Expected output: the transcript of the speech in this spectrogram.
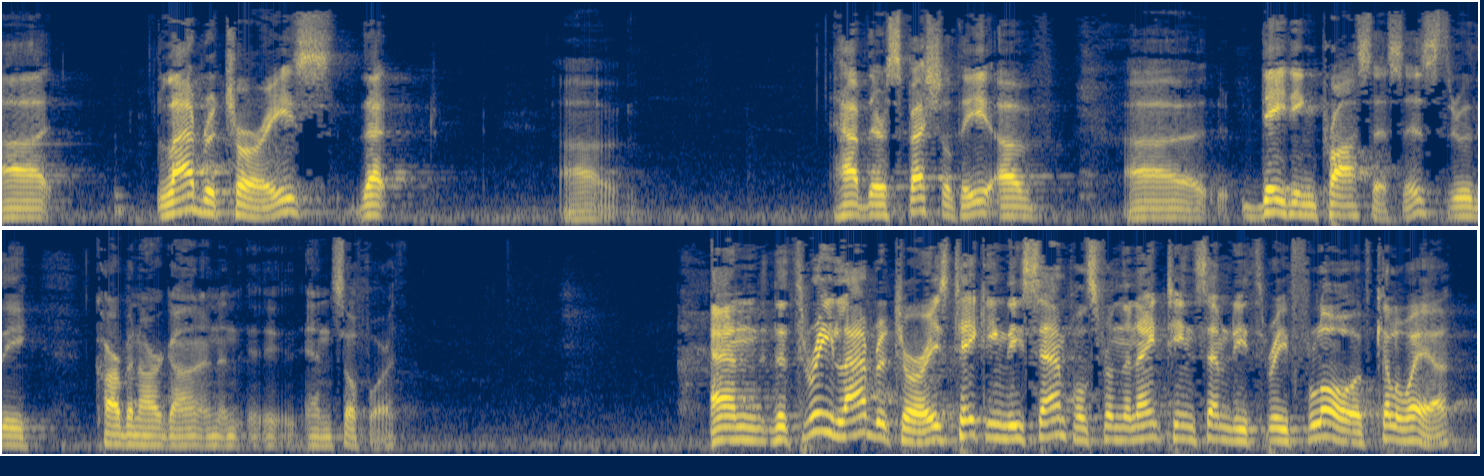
uh, laboratories that uh, have their specialty of uh, dating processes through the carbon argon and, and so forth. And the three laboratories taking these samples from the 1973 flow of Kilauea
